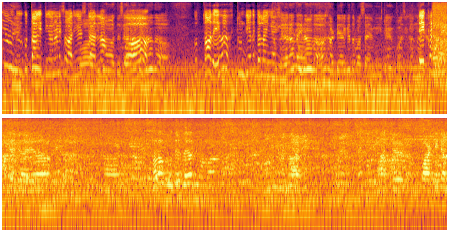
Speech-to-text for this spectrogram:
ਜੁ- ਗੁੱਤਾਂ ਕੀਤੀਆਂ ਉਹਨਾਂ ਨੇ ਸਾਰੀਆਂ ਸਟਾਈਲਾਂ। ਵਾਹ, ਦਸ਼ਹਿਰਾ ਤਾਂ ਵਾਹ। ਇਹਨਾਂ ਦਾ। ਗੁੱਤਾਂ ਦੇਖ ਚੁੰਡੀਆਂ ਕਿੱਦਾਂ ਲਾਈਆਂ ਹੋਈਆਂ। ਦਸ਼ਹਿਰਾ ਤਾਂ ਇਹਨਾਂ ਦਾ ਸਾਡੇ ਵਰਗੇ ਤਾਂ ਬਸ ਐਵੇਂ ਹੀ ਟਾਈਮ ਪਾਸ ਕਰਨਾ। ਦੇਖਣ। ਜਾਇਆ ਬੜਾ ਉਧਰ ਪਿਆ ਸੀ। ਅੱਜ ਪਾਰਟੀ ਚੱਲ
